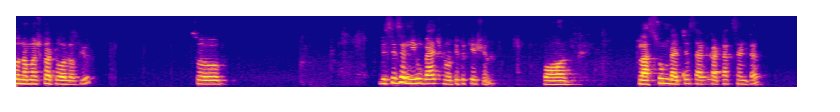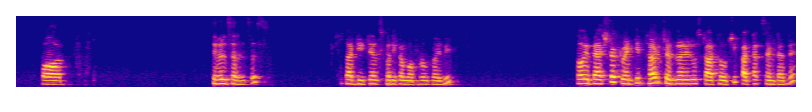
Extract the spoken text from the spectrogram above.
So namaskar to all of you. So this is a new batch notification for classroom batches at Katak Center for civil services. The details for come up from कोई so a batch batch 23rd february को start hochi katak center centre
